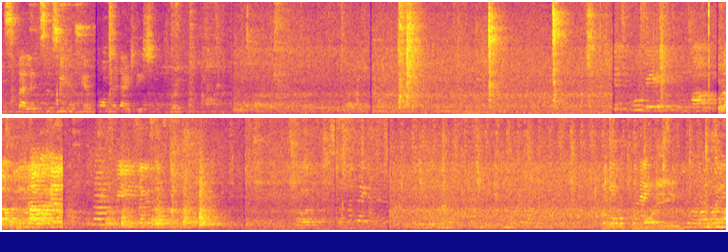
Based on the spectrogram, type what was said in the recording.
This balances we have can form that addition. Right. Hello, good morning. Maths,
